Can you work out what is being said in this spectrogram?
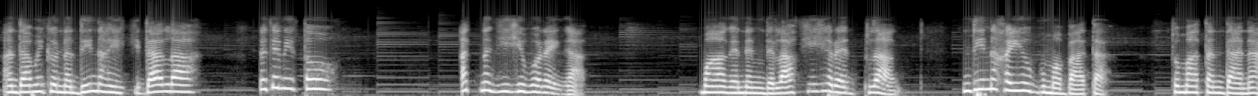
Ang dami ko na din nakikidala na ganito. At naghihiwalay nga. Mga ganang lalaki red flag, hindi na kayo gumabata, tumatanda na,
